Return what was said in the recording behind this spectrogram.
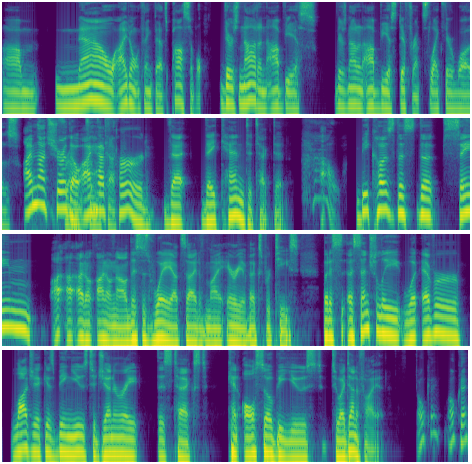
Um, now I don't think that's possible. There's not an obvious there's not an obvious difference like there was. I'm not sure from, though. From I have heard that they can detect it. How? Because this the same I, I don't I don't know. This is way outside of my area of expertise. But essentially, whatever logic is being used to generate this text can also be used to identify it. Okay. Okay.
